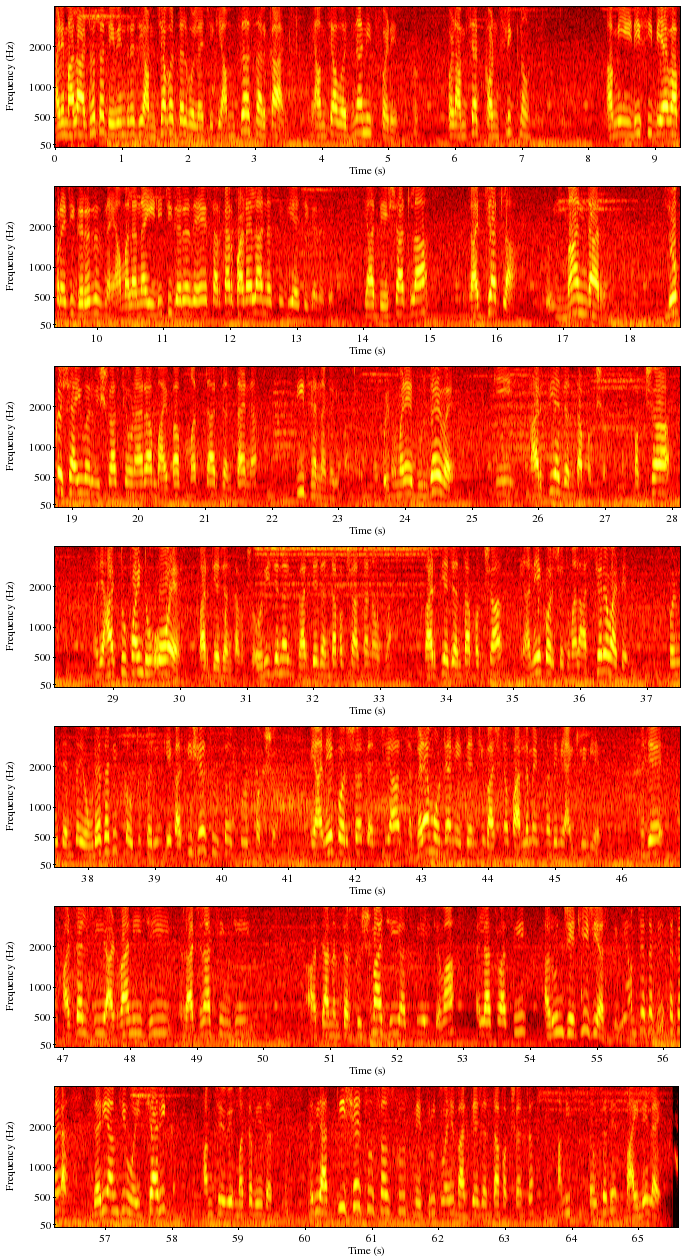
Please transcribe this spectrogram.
आणि मला आठवतं देवेंद्रजी आमच्याबद्दल बोलायचे की आमचं सरकार हे आमच्या वजनानीच पडेल. पण आमच्यात कॉन्फ्लिक्ट नव्हते. आम्ही ईडी सी बी आय वापरायची गरजच नाही. आम्हाला ना ईडीची गरज आहे सरकार पाडायला ना सी बी आयची गरज आहे. या देशातला राज्यातला जो इमानदार लोकशाहीवर विश्वास ठेवणारा मायबाप मतदार जनता आहे ना तीच ह्यांना घरी पाठवते त्यामुळे दुर्दैव आहे की भारतीय जनता पक्ष पक्ष म्हणजे हा टू पॉईंट ओ आहे भारतीय जनता पक्ष. ओरिजिनल भारतीय जनता पक्ष असा नव्हता. भारतीय जनता पक्ष अनेक वर्ष तुम्हाला आश्चर्य वाटेल पण मी त्यांचं एवढ्यासाठीच कौतुक करीन की एक अतिशय सुसंस्कृत पक्ष. मी अनेक वर्ष त्यांच्या सगळ्या मोठ्या नेत्यांची भाषणं पार्लमेंटमध्ये मी ऐकलेली आहेत. म्हणजे अटलजी अडवाणीजी राजनाथ सिंगजी त्यानंतर सुषमाजी असतील किंवा कैलासवासी अरुण जेटलीजी असतील. आमच्या सगळी सगळ्या जरी आमची वैचारिक आमचे मतभेद असतील. तरी अतिशय सुसंस्कृत नेतृत्व हे भारतीय जनता पक्षाचं. आम्ही संसदेत पाहिलेलं आहे.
